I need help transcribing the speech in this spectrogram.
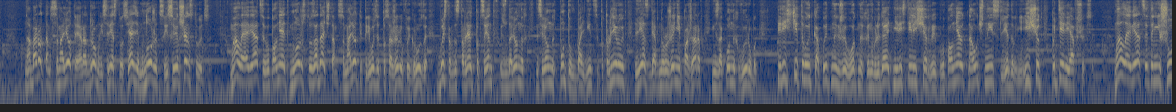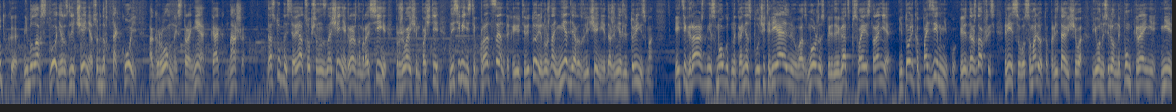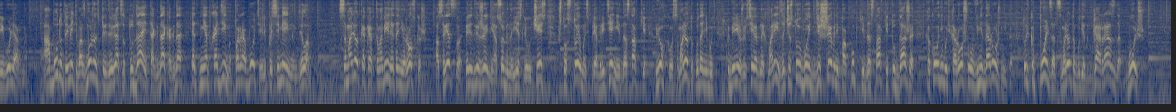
Наоборот, там самолеты, аэродромы и средства связи множатся и совершенствуются. Малая авиация выполняет множество задач. Там самолеты перевозят пассажиров и грузы, быстро доставляют пациентов из удаленных населенных пунктов в больницы, патрулируют лес для обнаружения пожаров и незаконных вырубок, пересчитывают копытных животных и наблюдают нерестилища рыб, выполняют научные исследования, ищут потерявшихся. Малая авиация – это не шутка, не баловство, не развлечение, особенно в такой огромной стране, как наша. Доступность авиации общего назначения гражданам России, проживающим почти на 70% ее территории, нужна не для развлечений и даже не для туризма. Эти граждане смогут, наконец, получить реальную возможность передвигаться по своей стране. Не только по зимнику или дождавшись рейсового самолета, прилетающего в его населенный пункт крайне нерегулярно. А будут иметь возможность передвигаться туда и тогда, когда это необходимо, по работе или по семейным делам. Самолет, как и автомобиль, это не роскошь, а средство передвижения, особенно если учесть, что стоимость приобретения и доставки легкого самолета куда-нибудь к побережью Северных морей зачастую будет дешевле покупки и доставки туда же какого-нибудь хорошего внедорожника. Только польза от самолета будет гораздо больше.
